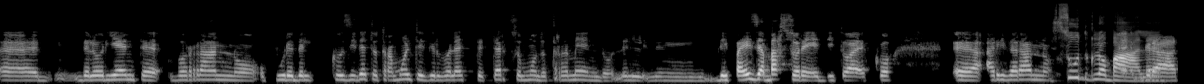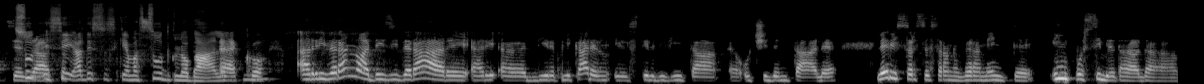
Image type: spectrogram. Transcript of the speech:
eh, dell'Oriente vorranno, oppure del cosiddetto, tra molte virgolette, terzo mondo tremendo, del, dei paesi a basso reddito, ecco, eh, arriveranno... Sud globale. Eh, grazie, Sud, esatto. Sì, adesso si chiama Sud globale. Ecco, mm. arriveranno a desiderare a, uh, di replicare il, il, stile di vita uh, occidentale, le risorse saranno veramente impossibili da, da,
